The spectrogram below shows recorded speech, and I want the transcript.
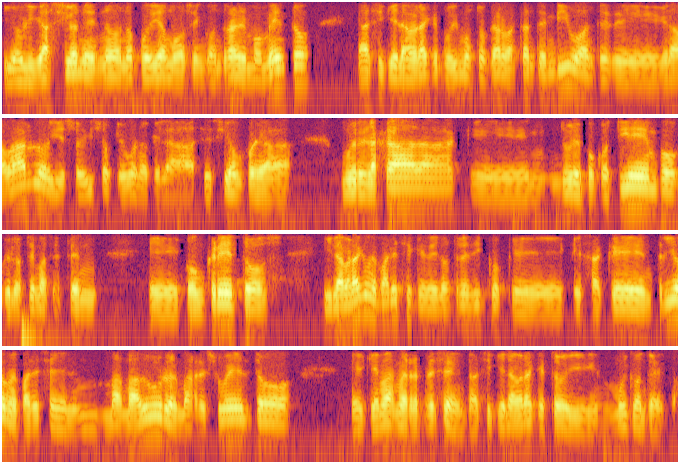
y obligaciones no, no podíamos encontrar el momento. Así que la verdad que pudimos tocar bastante en vivo antes de grabarlo y eso hizo que bueno que la sesión fuera muy relajada, que dure poco tiempo, que los temas estén eh, concretos. Y la verdad que me parece que de los tres discos que, que saqué en trío, me parece el más maduro, el más resuelto, el que más me representa. Así que la verdad que estoy muy contento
